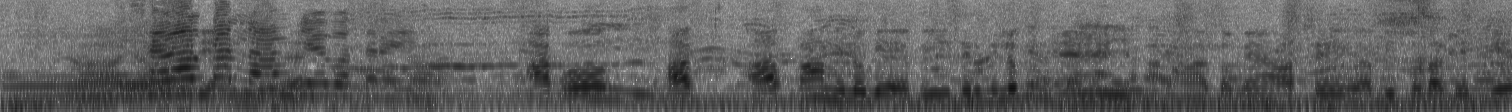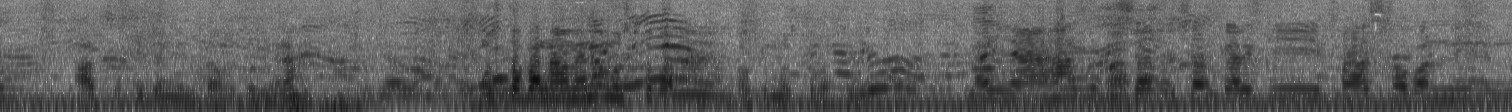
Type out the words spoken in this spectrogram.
हाँ, का नाम है। बता रहे हैं। हाँ। आप आप आप कहाँ मिलोगे? अभी इधर मिलोगे? हाँ तो मैं आपसे अभी थोड़ा देखिए। के आपसे सीधा मिलता हूँ ना? मुस्तफ़ा नाम है ना मुस्तफ़ा? ओके मुस्तफ़ा है। नहीं यहाँ जो सरकार की पास खबर नहीं न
